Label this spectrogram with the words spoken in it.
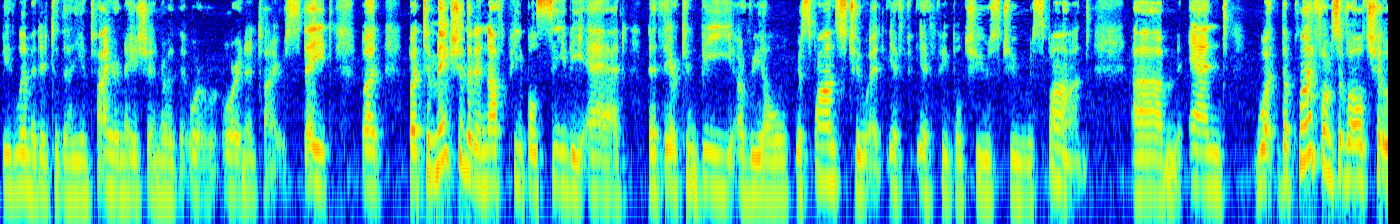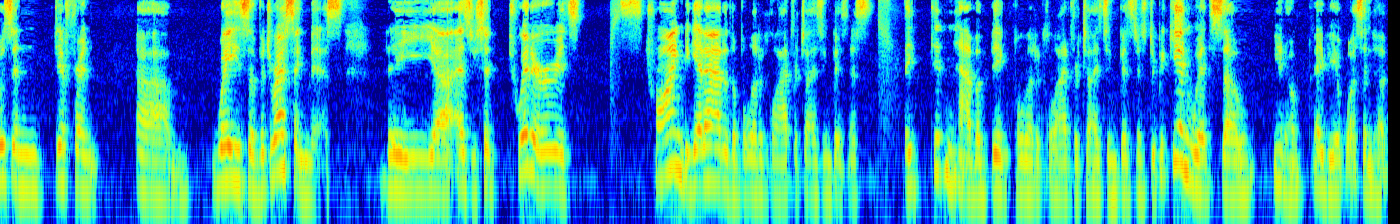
be limited to the entire nation or, the, or, or an entire state. But, but to make sure that enough people see the ad, that there can be a real response to it if, if people choose to respond. Um, and what the platforms have all chosen different um, ways of addressing this. The, uh, as you said, Twitter is trying to get out of the political advertising business. They didn't have a big political advertising business to begin with, so you know maybe it wasn't a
